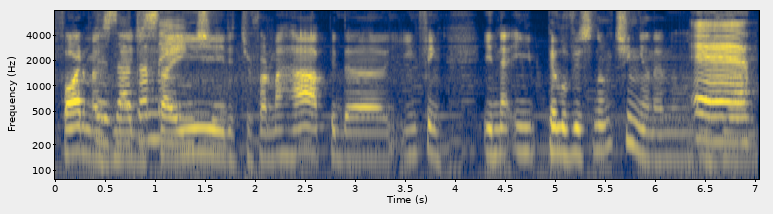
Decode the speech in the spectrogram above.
formas, né, de sair de forma rápida, enfim. E, né, e pelo visto não tinha, né? no- no É, jornal.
